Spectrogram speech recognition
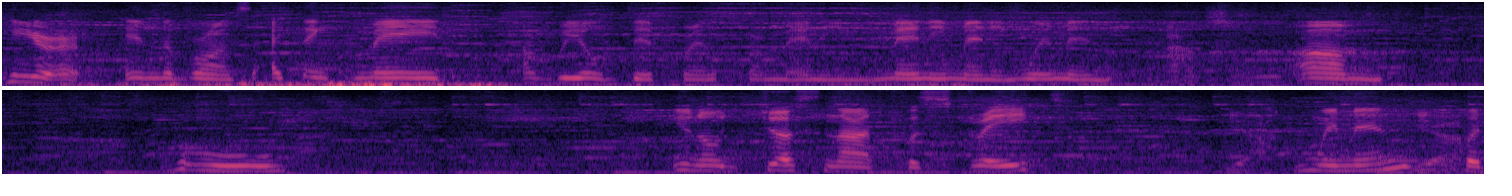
here in the Bronx, I think made a real difference for many, many, many women Absolutely. um, who, you know, just not for straight yeah. women, Yeah. but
